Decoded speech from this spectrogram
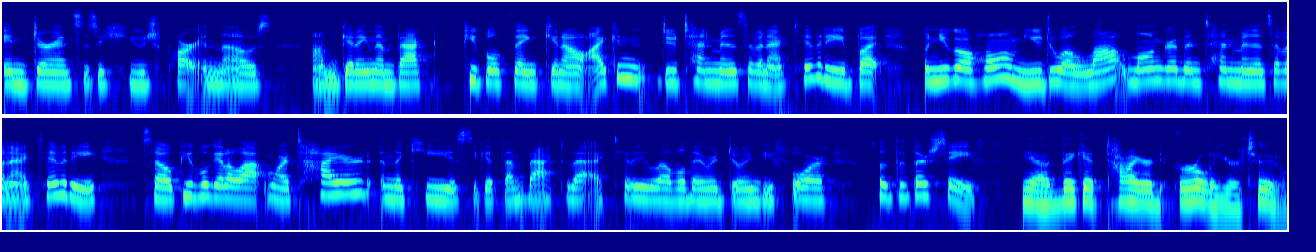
Endurance is a huge part in those, um, getting them back people think, you know, I can do 10 minutes of an activity, but when you go home, you do a lot longer than 10 minutes of an activity. So people get a lot more tired, and the key is to get them back to that activity level they were doing before so that they're safe. Yeah, they get tired earlier too.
